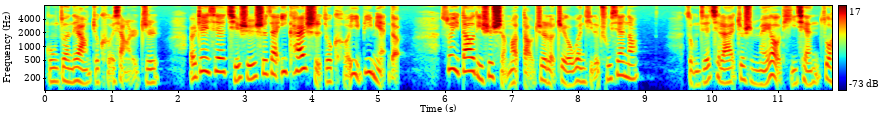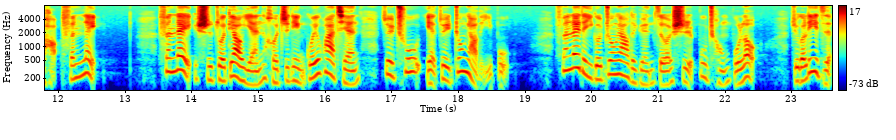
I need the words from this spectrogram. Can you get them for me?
工作量就可想而知。而这些其实是在一开始就可以避免的。所以，到底是什么导致了这个问题的出现呢？总结起来，就是没有提前做好分类。分类是做调研和制定规划前最初也最重要的一步。分类的一个重要的原则是不重不漏。举个例子。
